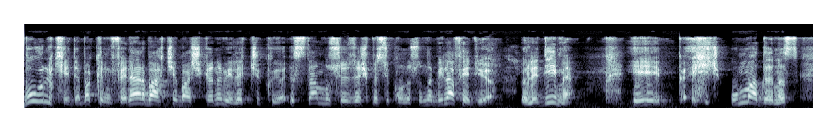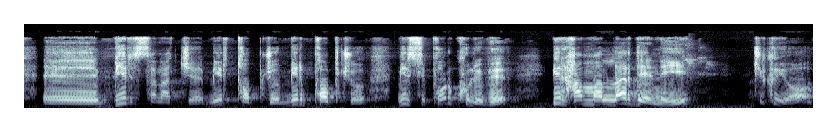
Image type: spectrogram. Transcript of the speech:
bu ülkede bakın Fenerbahçe Başkanı bile çıkıyor İstanbul Sözleşmesi konusunda bir laf ediyor. Öyle değil mi? Ee, hiç ummadığınız e, bir sanatçı, bir topçu, bir popçu, bir spor kulübü, bir hammallar derneği çıkıyor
